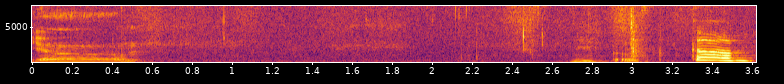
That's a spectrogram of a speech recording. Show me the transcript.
Yum. Goes the thumb.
